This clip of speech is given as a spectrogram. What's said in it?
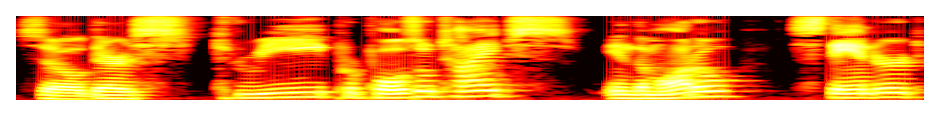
So there's three proposal types in the model: standard,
